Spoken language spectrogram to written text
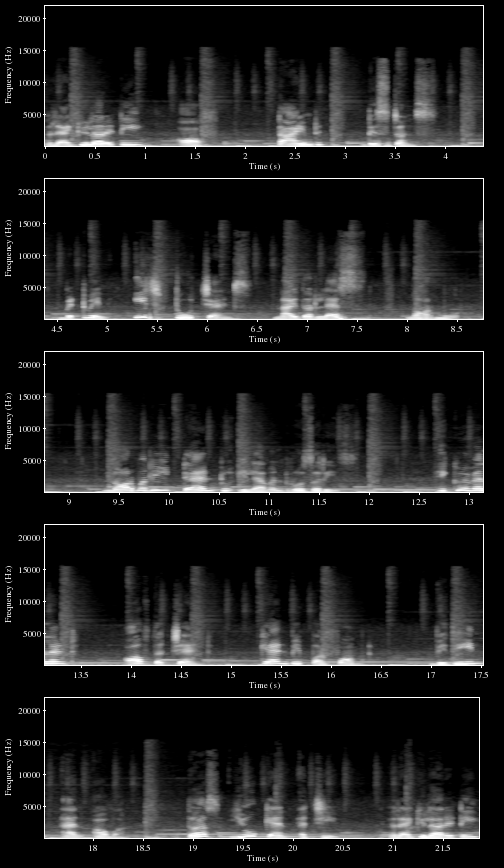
regularity of timed distance between each two chants, neither less nor more. Normally 10 to 11 rosaries, equivalent of the chant, can be performed within an hour. Thus, you can achieve regularity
